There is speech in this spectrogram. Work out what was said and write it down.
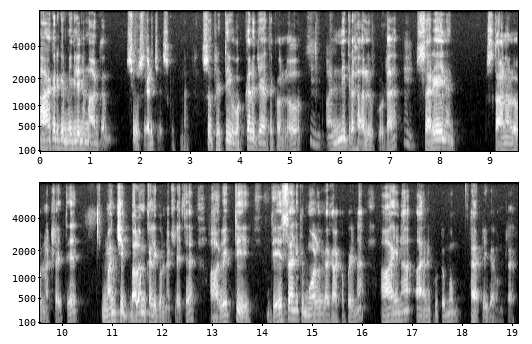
ఆఖరికి మిగిలిన మార్గం సూసైడ్ చేసుకుంటున్నారు. సో ప్రతి ఒక్కరి జాతకంలో అన్ని గ్రహాలు కూడా సరైన స్థానంలో ఉన్నట్లయితే మంచి బలం కలిగి ఉన్నట్లయితే ఆ వ్యక్తి దేశానికి మోడల్గా కాకపోయినా ఆయన ఆయన కుటుంబం హ్యాపీగా ఉంటారు.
